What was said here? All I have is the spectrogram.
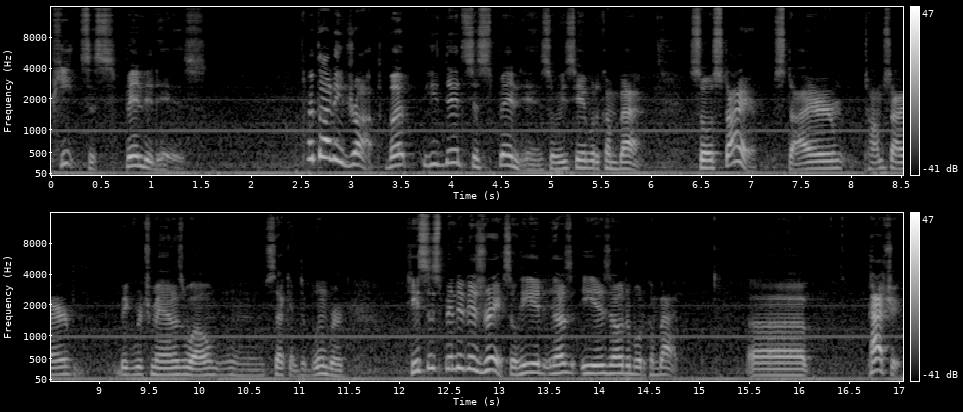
pete suspended his i thought he dropped but he did suspend his so he's able to come back so Steyer, Steyer, Tom Steyer, big rich man as well, mm, second to Bloomberg, he suspended his race, so he has he is eligible to come back. Uh, Patrick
